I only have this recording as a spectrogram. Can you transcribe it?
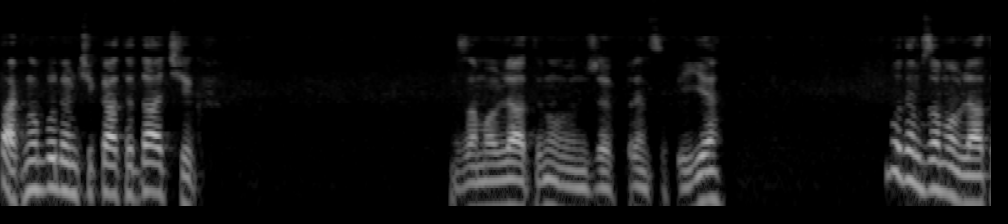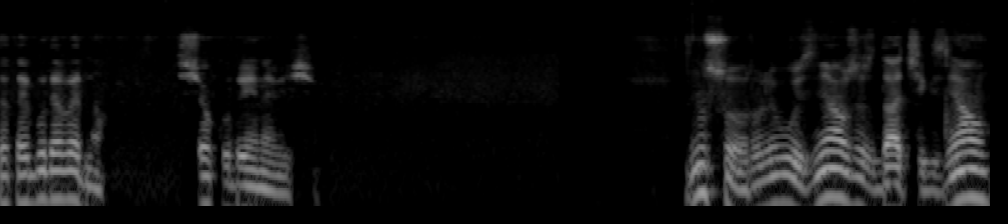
Так, ну будемо чекати датчик. Замовляти, ну він вже в принципі є. Будемо замовляти, та й буде видно, що, куди і навіщо. Ну що, рульову зняв же, ж, датчик зняв.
